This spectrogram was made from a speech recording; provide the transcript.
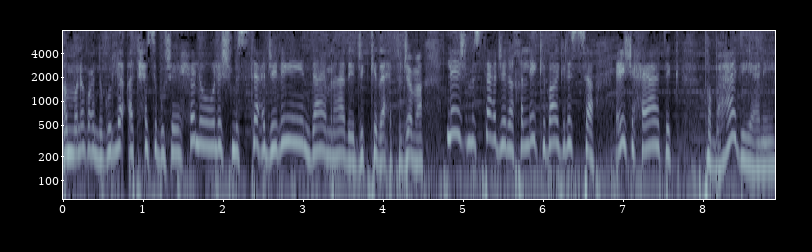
أما نقعد نقول لا تحسبوا شيء حلو ليش مستعجلين؟ دائما هذا يجيك كذا احد في الجامعة. ليش مستعجلة؟ خليكي باقي لسه عيشي حياتك. طب عادي يعني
